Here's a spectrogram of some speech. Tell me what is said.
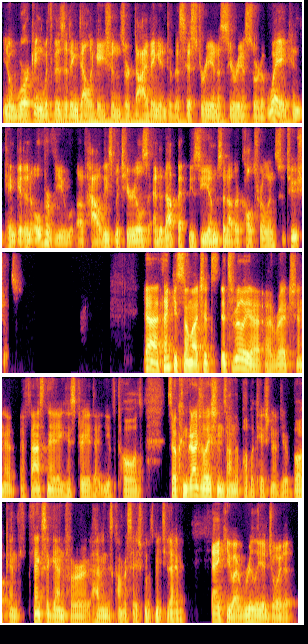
you know working with visiting delegations or diving into this history in a serious sort of way can can get an overview of how these materials ended up at museums and other cultural institutions yeah, thank you so much. It's it's really a, a rich and a, a, fascinating history that you've told. So congratulations on the publication of your book, and thanks again for having this conversation with me today. Thank you. I really enjoyed it.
